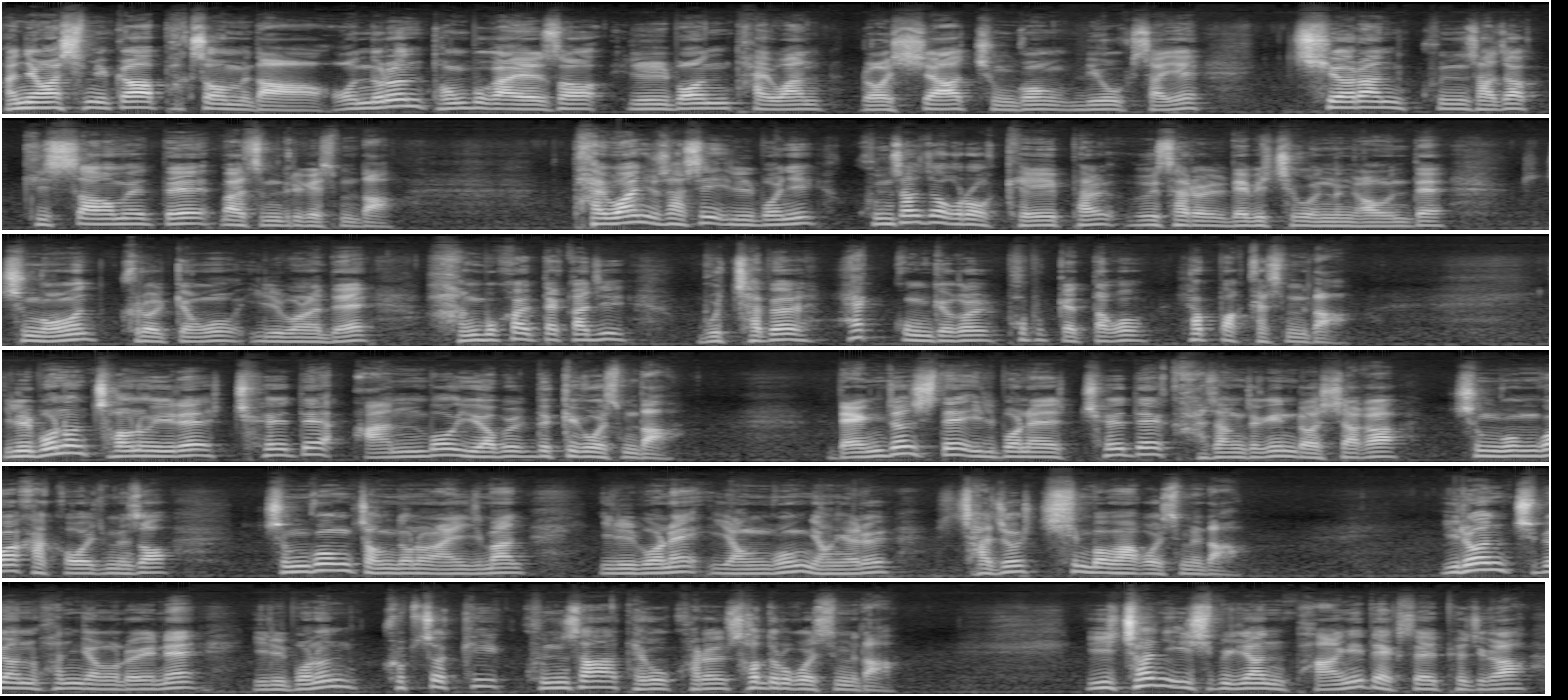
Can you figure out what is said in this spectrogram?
안녕하십니까 박사호입니다. 오늘은 동북아에서 일본, 타이완, 러시아, 중국, 미국 사이의 치열한 군사적 기싸움에 대해 말씀드리겠습니다. 타이완 유사시 일본이 군사적으로 개입할 의사를 내비치고 있는 가운데 중국은 그럴 경우 일본에 대해 항복할 때까지 무차별 핵 공격을 퍼붓겠다고 협박했습니다. 일본은 전후 일에 최대 안보 위협을 느끼고 있습니다. 냉전 시대 일본의 최대 가장적인 러시아가 중공과 가까워지면서 중공 정도는 아니지만 일본의 영공 영해를 자주 침범하고 있습니다. 이런 주변 환경으로 인해 일본은 급속히 군사 대국화를 서두르고 있습니다. 2021년 방위 백서의 표지가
